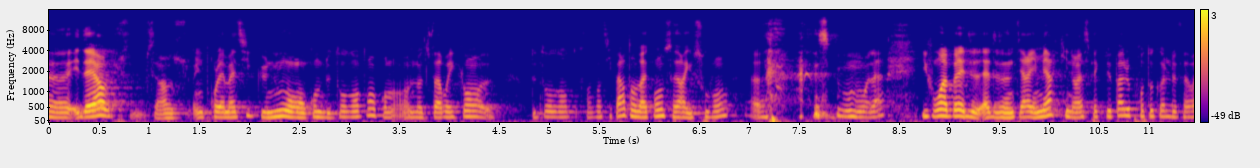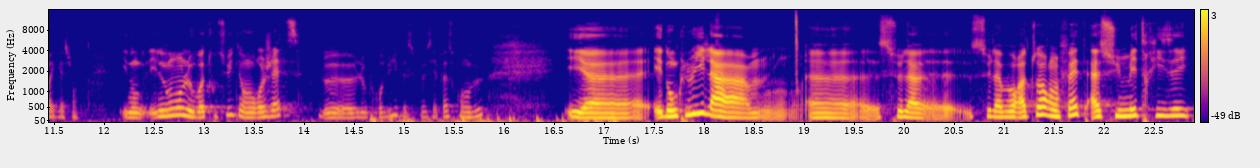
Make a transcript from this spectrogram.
Euh, et d'ailleurs, c'est une problématique que nous on rencontre de temps en temps quand notre fabricant euh, de temps en temps, quand ils partent en vacances, ça arrive souvent à ce moment-là, ils font appel à des, intérimaires qui ne respectent pas le protocole de fabrication. Et donc, nous, on le voit tout de suite et on rejette le, produit parce que c'est pas ce qu'on veut. Et, euh, donc, lui, là, euh, ce, laboratoire, en fait, a su maîtriser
